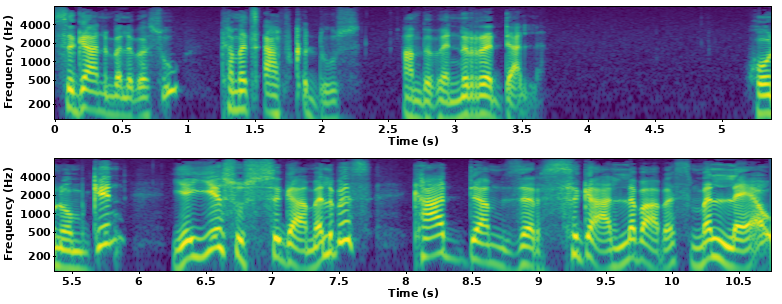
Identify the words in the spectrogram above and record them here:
ሥጋን መልበሱ ከመጽሐፍ ቅዱስ አንብበን እንረዳለን። ሆኖም ግን የኢየሱስ ሥጋ መልበስ ከአዳም ዘር ሥጋ አለባበስ መለያው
